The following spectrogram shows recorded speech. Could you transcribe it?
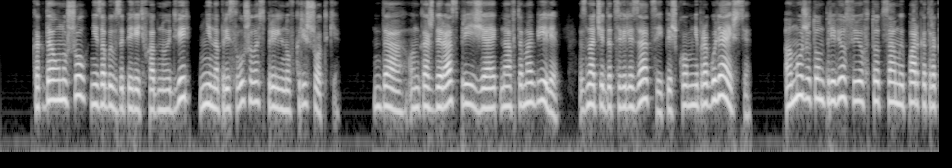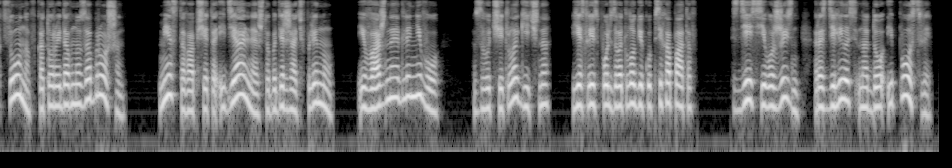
Когда он ушел, не забыв запереть входную дверь, Нина прислушалась, прильнув к решетке. Да, он каждый раз приезжает на автомобиле. Значит, до цивилизации пешком не прогуляешься. А может, он привез ее в тот самый парк аттракционов, который давно заброшен. Место вообще-то идеальное, чтобы держать в плену. И важное для него. Звучит логично, если использовать логику психопатов. Здесь его жизнь разделилась на «до» и «после».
